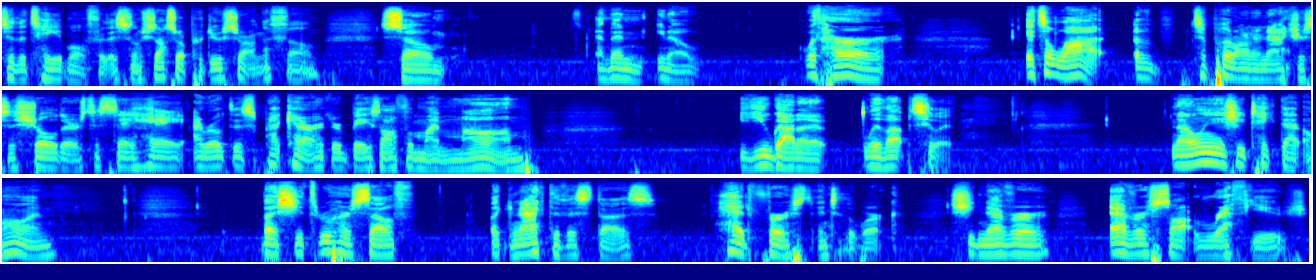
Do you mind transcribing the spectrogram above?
to the table for this film. She's also a producer on the film. So, and then, you know, with her, it's a lot of, to put on an actress's shoulders to say, "Hey, I wrote this character based off of my mom. You gotta live up to it." Not only did she take that on, but she threw herself like an activist does, head first into the work. She never ever sought refuge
